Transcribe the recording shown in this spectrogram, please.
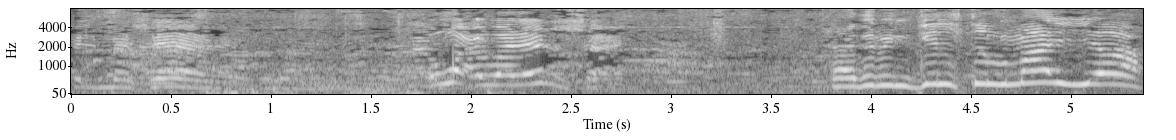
في المشارع اوعى ولا هذه من قلة المية.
